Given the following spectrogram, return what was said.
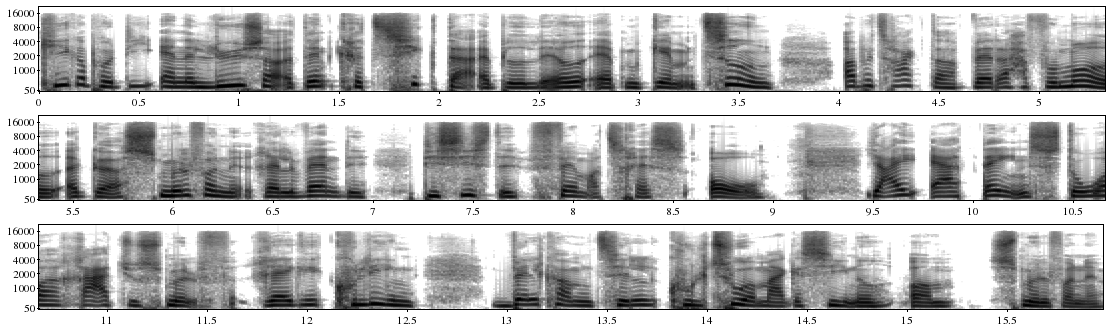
kigger på de analyser og den kritik, der er blevet lavet af dem gennem tiden, og betragter, hvad der har formået at gøre smølferne relevante de sidste 65 år. Jeg er dagens store radiosmølf, Rikke Kulin. Velkommen til Kulturmagasinet om smølferne.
